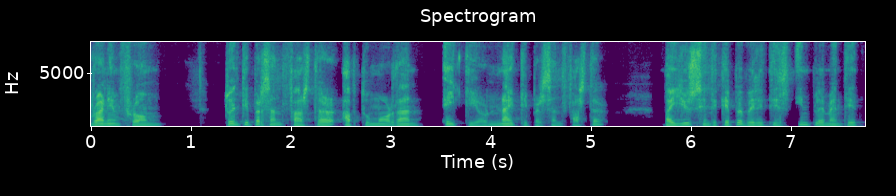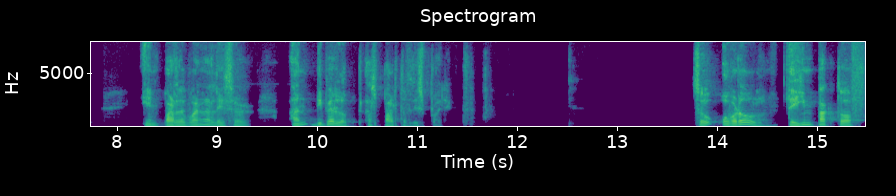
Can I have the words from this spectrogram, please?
running from 20% faster up to more than 80 or 90% faster by using the capabilities implemented in Parallel Analyzer and developed as part of this project. So overall, the impact of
